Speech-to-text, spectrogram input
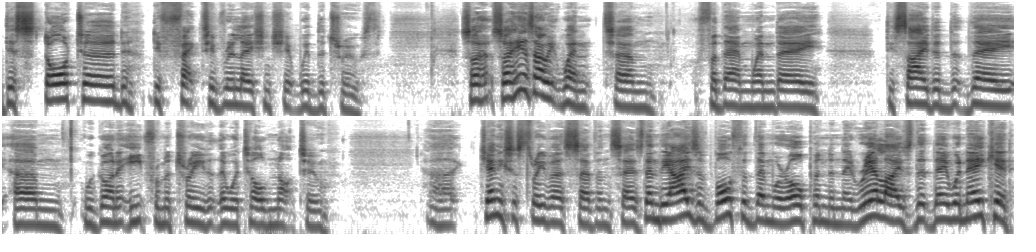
distorted, defective relationship with the truth. So, so here's how it went um, for them when they decided that they um, were going to eat from a tree that they were told not to. Uh, Genesis 3, verse 7 says, Then the eyes of both of them were opened, and they realized that they were naked.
